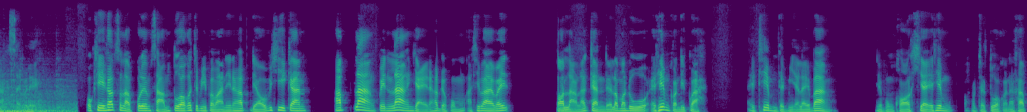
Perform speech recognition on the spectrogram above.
อะใส่ไปเลย โอเคครับสำหรับโกเลมสามตัวก็จะมีประมาณนี้นะครับ เดี๋ยววิธีการอัพร่างเป็นร่างใหญ่นะครับ เดี๋ยวผมอธิบายไว้ตอนหลังแล้วกัน เดี๋ยวเรามาดูไอเทมก่อนดีกว่า ไอเทมจะมีอะไรบ้าง เดี๋ยวผมขอเคลียร์ไอเทมออกจากตัวก่อนนะครับ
